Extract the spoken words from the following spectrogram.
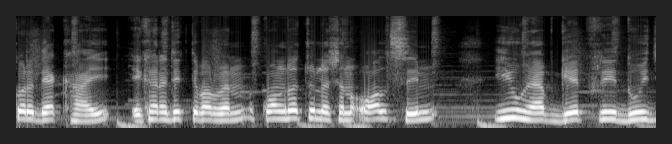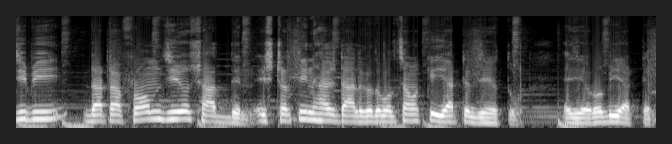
করে দেখাই, এখানে দেখতে পারবেন congratulation all SIM you have get free দুই জিবি ডাটা ফ্রম জিও সাত দিন। স্টার তিন হাজার ডায়াল কথা বলছে আমাকে এয়ারটেল যেহেতু। এই যে রবি এয়ারটেল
